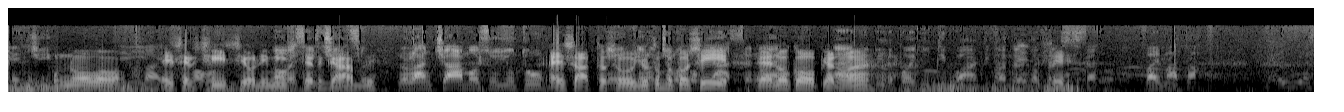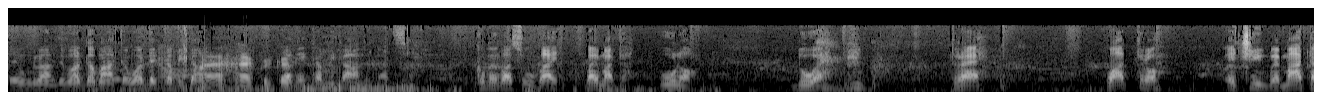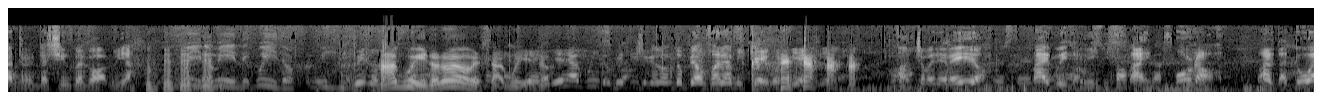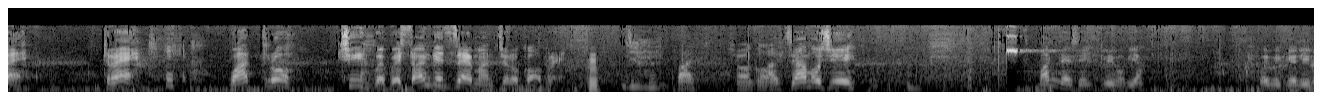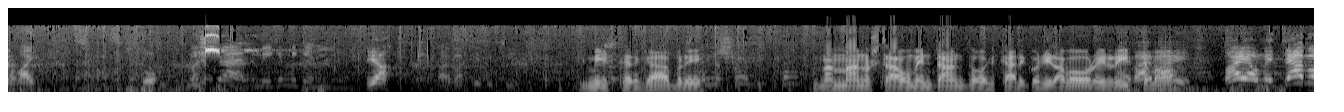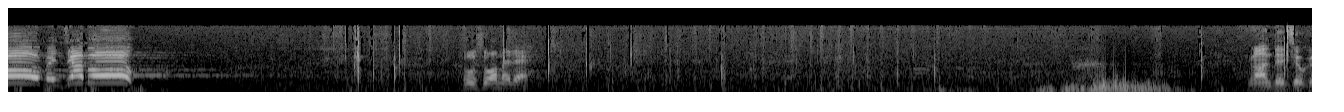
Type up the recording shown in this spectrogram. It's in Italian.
10. un nuovo Vai, esercizio nuovo- di Mister. Gabri. Lo lanciamo su YouTube. Esatto, che- su che YouTube ce lo così copiassero, eh, lo copiano. Eh. capito? Poi tutti quanti fanno le cose. Sì. Vai Matta. Sei un grande, guarda Matta, guarda il capitano. Eh, ecco il Guarda il capitano, cazzo. Come va su, vai, vai Matta. Uno, due, tre, quattro e cinque. Matta 35 gol, via. Guido, mi, Guido, Guido. Guido, Ah Guido, dove sta Vieni, Guido? vieni a Guido che dice che non dobbiamo fare amichevoli. Vieni, vieni. Faccio vedere io. Vai Guido. Vai. Uno, guarda, due, tre, quattro, cinque. Questo anche Zeman ce lo copre. Vai. Alziamoci. Matteo sei il primo, via. Poi Michelino, vai. Tu, Michele, mi, che Michelino. via. Il Mister Gabri man mano sta aumentando il carico di lavoro, il Vai, vai, ritmo. vai. Vai, aumentiamo, aumentiamo. Tu su Amedè. Grande zio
